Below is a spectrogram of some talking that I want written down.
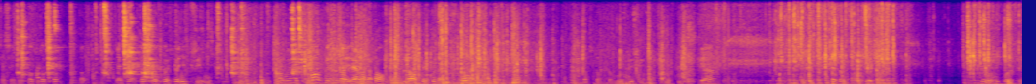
Сейчас, сейчас, стоп, стоп, стоп, стоп. Я сейчас, стоп, стоп, стоп, стоп, не спеши, не спеши. Пробуй на палкой, давай, прямо с палкой, палкой туда. Стоп. Стоп, стоп, стоп, не спеши, не спеши. Я. Что-то спеши. Дернул, не бойся.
